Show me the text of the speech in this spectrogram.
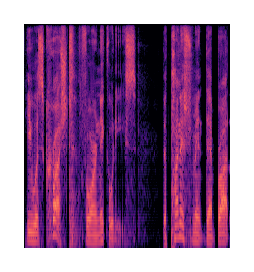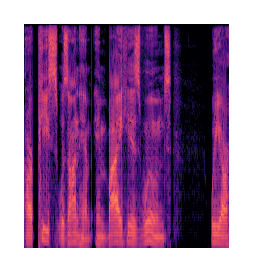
He was crushed for iniquities. The punishment that brought our peace was on him, and by his wounds we are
